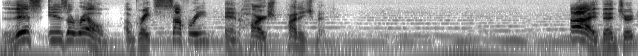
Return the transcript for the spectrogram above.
This is a realm of great suffering and harsh punishment. I ventured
